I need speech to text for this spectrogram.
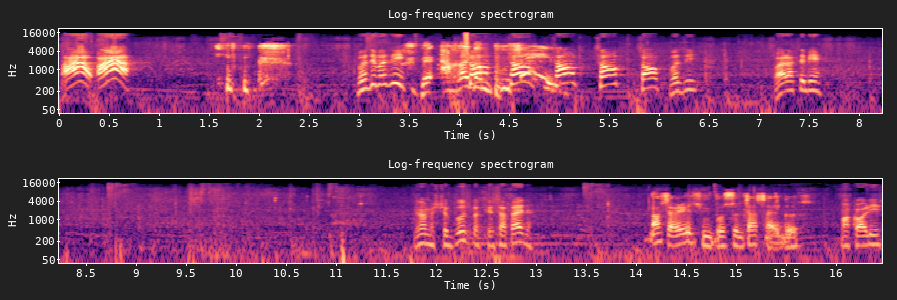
Ah, ah! Vas-y, vas-y. Mais arrête de me Centre, centre, pousser! centre, centre, centre, vas-y. Voilà, c'est bien. Non, mais je te pousse parce que ça t'aide. Non, sérieux, tu me pousses tout le temps, ça gosse. Encore lisse.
